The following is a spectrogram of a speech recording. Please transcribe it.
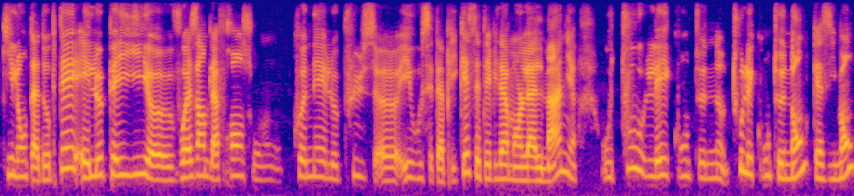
qui l'ont adopté. Et le pays voisin de la France où on connaît le plus et où c'est appliqué, c'est évidemment l'Allemagne, où tous les contenants, tous les contenants quasiment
